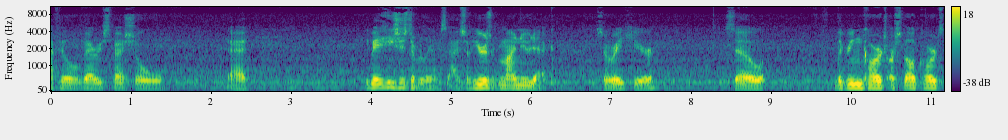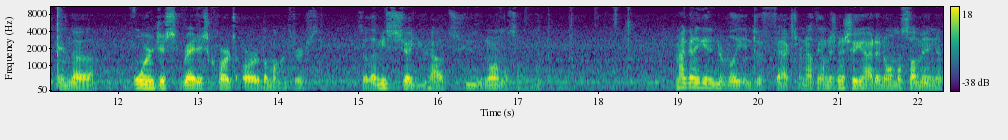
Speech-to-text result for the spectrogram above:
I feel very special that he, he's just a really nice guy. So here's my new deck. So right here. So the green cards are spell cards, and the orangish reddish cards are the monsters. So let me show you how to normal summon. I'm not going to get into really into effects or nothing. I'm just going to show you how to normal summon,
